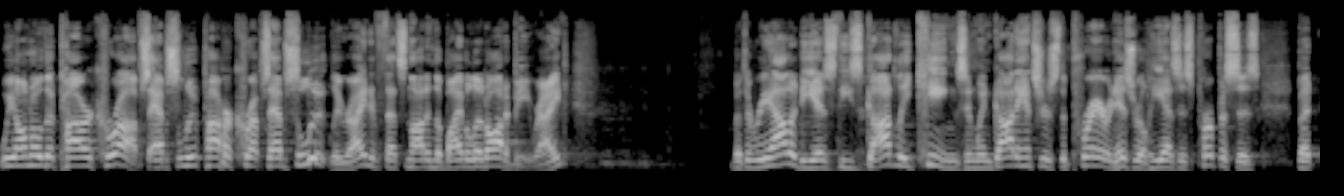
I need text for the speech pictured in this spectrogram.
we all know that power corrupts. Absolute power corrupts absolutely, right? If that's not in the Bible, it ought to be, right? But the reality is, these godly kings, and when God answers the prayer in Israel, he has his purposes. But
